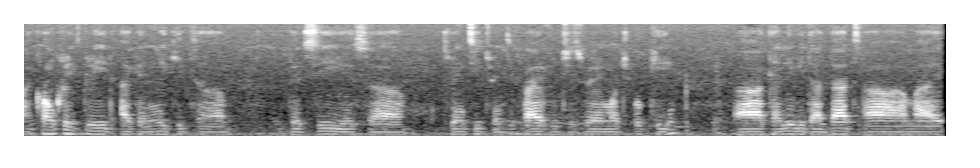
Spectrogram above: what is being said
My concrete grade I can make it uh, you can see it's uh, 2025 which is very much okay. Uh, I can leave it at that uh, my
